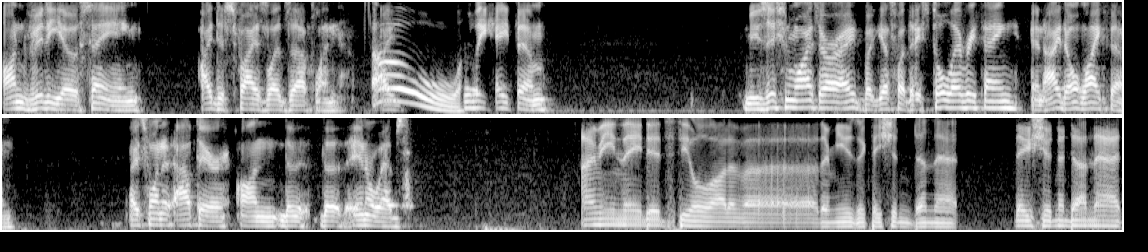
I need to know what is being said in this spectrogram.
on video saying I despise Led Zeppelin. Oh! I really hate them. Musician wise, they're all right, but guess what? They stole everything, and I don't like them. I just want it out there on the, the, the interwebs. I mean, they did steal a lot of uh, their music. They shouldn't have done that. They shouldn't have done that.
